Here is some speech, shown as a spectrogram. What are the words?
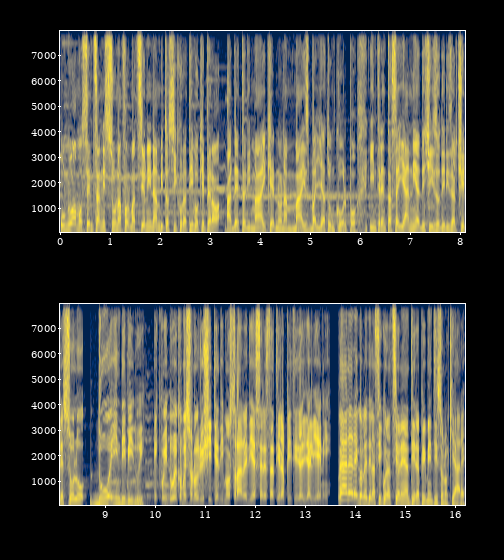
un uomo senza nessuna formazione in ambito assicurativo che però, a detta di Mike, non ha mai sbagliato un colpo. In 36 anni ha deciso di risarcire solo due individui. E quei due come sono riusciti a dimostrare di essere stati rapiti dagli alieni? Beh, le regole dell'assicurazione antirapimenti sono chiare.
